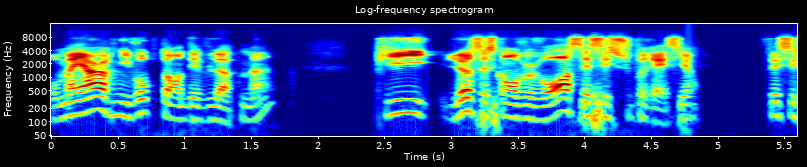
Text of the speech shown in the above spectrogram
au meilleur niveau pour ton développement. Puis là, c'est ce qu'on veut voir, c'est sous pression. Tu sais,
